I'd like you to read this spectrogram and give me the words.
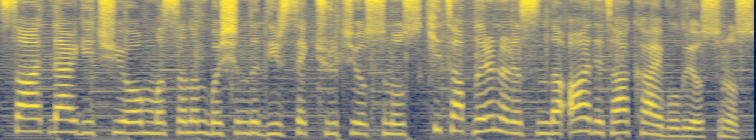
Saatler geçiyor, masanın başında dirsek çürütüyorsunuz, kitapların arasında adeta kayboluyorsunuz.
